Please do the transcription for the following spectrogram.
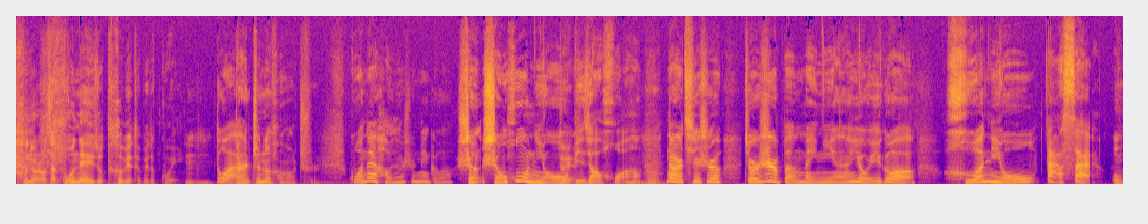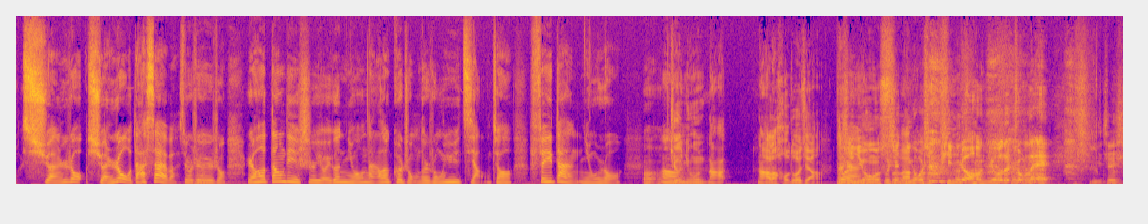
和牛肉在国内就特别特别的贵，嗯，对，但是真的很好吃。国内好像是那个神神户牛对比较火哈，嗯那儿其实就是日本每年有一个和牛大赛。哦选肉选肉大赛吧，就是这一种。然后当地是有一个牛拿了各种的荣誉奖，叫飞蛋牛肉。嗯嗯，嗯，这个牛拿拿了好多奖，但是牛不死了，是牛，是品种，牛的种类。你这是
